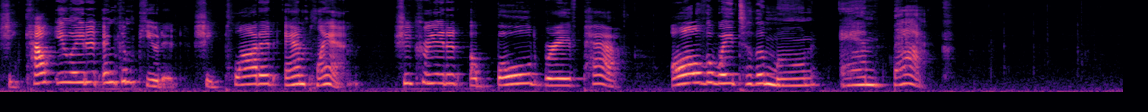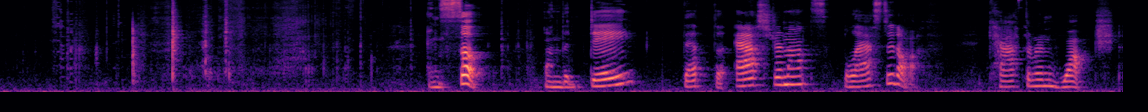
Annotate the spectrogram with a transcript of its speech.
She calculated and computed. She plotted and planned. She created a bold, brave path all the way to the moon and back. And so, on the day that the astronauts blasted off, Katherine watched.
